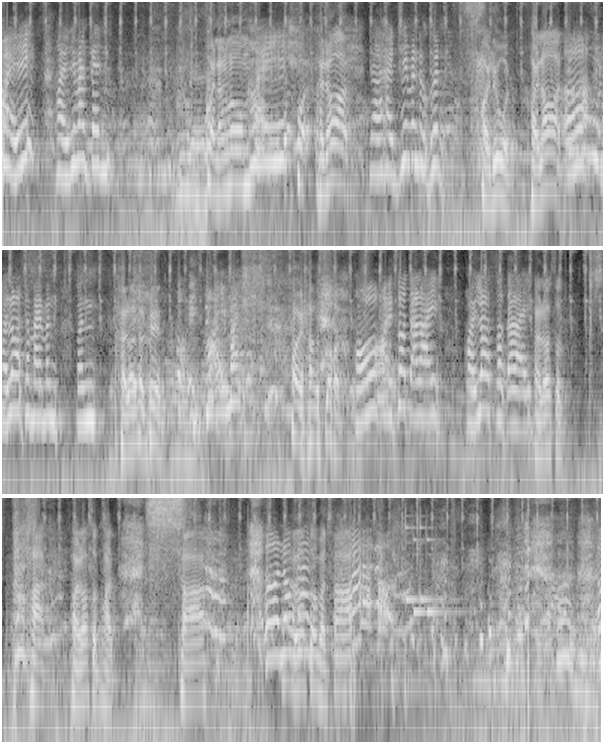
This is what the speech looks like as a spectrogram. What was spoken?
หอยหอยที่มันเป็นหอยนางรมหอยหอยหอยทอดเนี่ยหอยที่มันดูดขึ้น หอยดูด หอยรอดเออหอยหลอดทำไมมันมันหอยรอดผัดเผ็ดหอยมันหอยรอดสดโอ้หอยสดอะไร หอยหลอดสดอะไร หอยรอดสดผัดหอยรอดสดผัดชาเออหน้องอยรอกัดนสดผัดชา เอ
